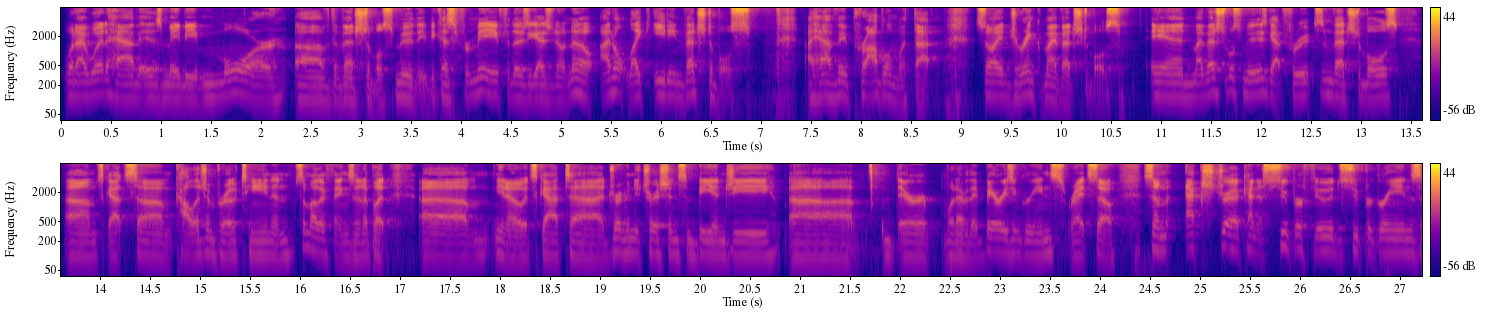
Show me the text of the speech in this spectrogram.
What I would have is maybe more of the vegetable smoothie because for me, for those of you guys who don't know, I don't like eating vegetables. I have a problem with that. So I drink my vegetables. And my vegetable smoothie's got fruits and vegetables. Um, it's got some collagen protein and some other things in it, but um, you know, it's got uh, driven nutrition, some B and G, uh, they're whatever they berries and greens, right? So some extra kind of superfoods, super greens,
